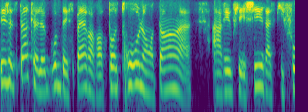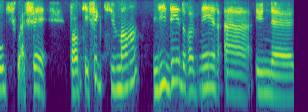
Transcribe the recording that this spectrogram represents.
j'espère que le groupe d'experts aura pas trop longtemps à, réfléchir à ce qu'il faut qu'il soit fait. Je pense qu'effectivement, l'idée de revenir à une, euh,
